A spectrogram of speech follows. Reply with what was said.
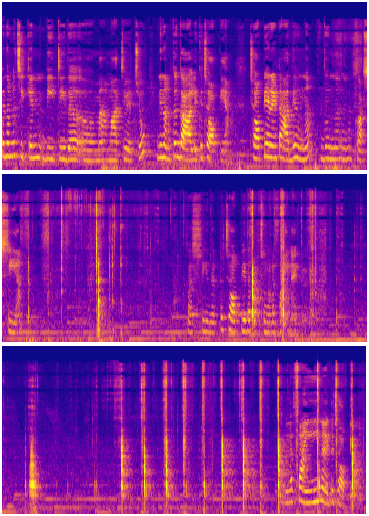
ഇപ്പം നമ്മൾ ചിക്കൻ ബീറ്റ് ചെയ്ത് മാറ്റി വെച്ചു. ഇനി നമുക്ക് ഗാർലിക് ചോപ്പ് ചെയ്യാം. ചോപ്പ് ചെയ്യാനായിട്ട് ആദ്യം ഒന്ന് ഇതൊന്ന് ക്രഷ് ചെയ്യാം. ക്രഷ് ചെയ്തിട്ട് ചോപ്പ് ചെയ്ത കുറച്ചും കൂടെ ഫൈനായിട്ട് വരും. നല്ല ഫൈനായിട്ട് ചോപ്പ് ചെയ്യണം.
